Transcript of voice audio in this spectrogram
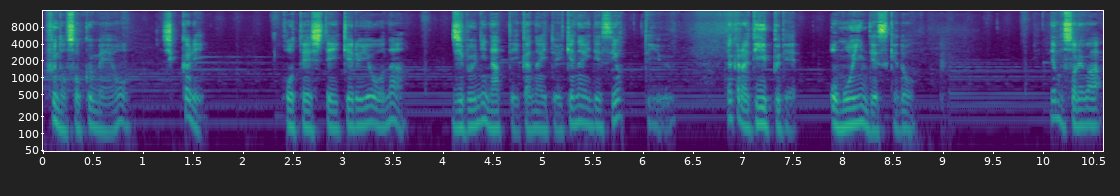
負の側面をしっかり肯定していけるような自分になっていかないといけないですよっていう。だからディープで重いんですけど、でもそれは、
